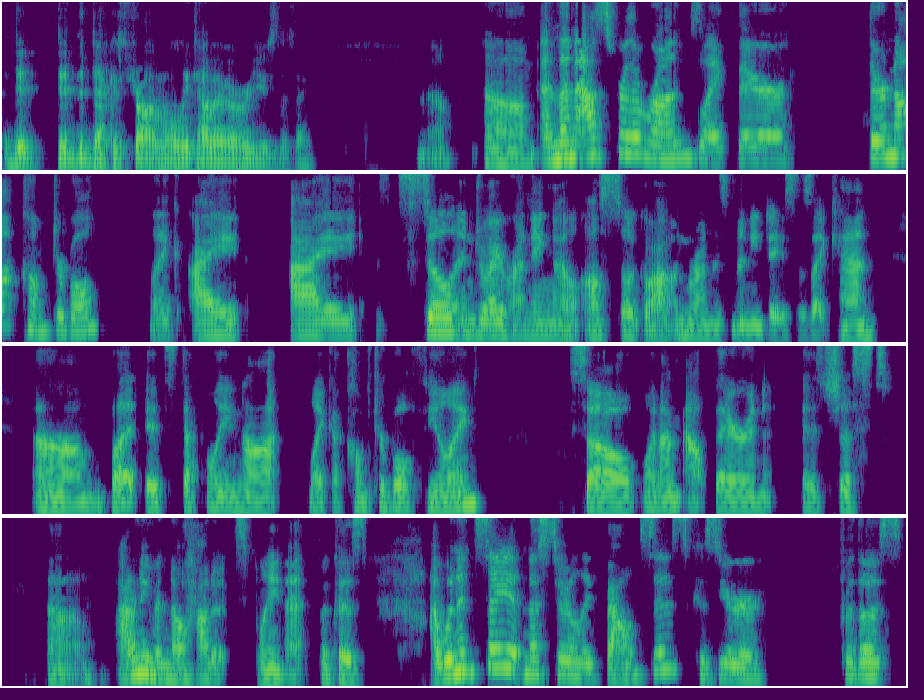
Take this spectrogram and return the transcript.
I did did the DEKA Strong, only time I've ever used the thing. No. Um, and then as for the runs, like they're they're not comfortable. Like I I still enjoy running. I'll, I'll still go out and run as many days as I can. Um, but it's definitely not like a comfortable feeling. So when I'm out there and it's just, uh, I don't even know how to explain it because I wouldn't say it necessarily bounces because you're, for those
